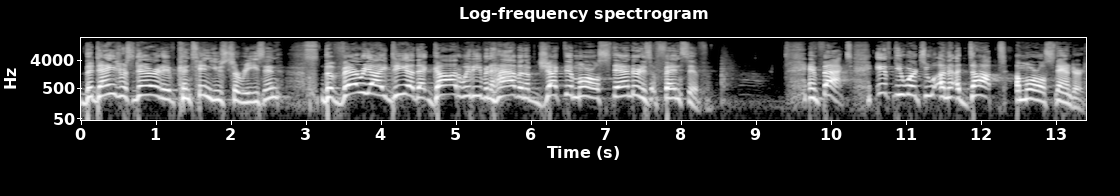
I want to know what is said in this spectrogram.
the dangerous narrative continues to reason. The very idea that God would even have an objective moral standard is offensive. In fact, if you were to adopt a moral standard,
